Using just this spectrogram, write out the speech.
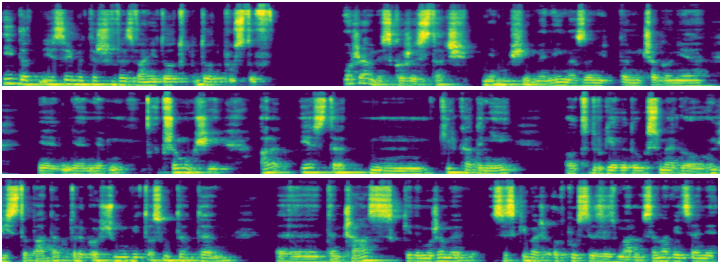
I do, jesteśmy też wezwani do, do odpustów. Możemy skorzystać, nie musimy, nikt nas do, do niczego nie, nie, nie, nie przymusi, ale jest te mm, kilka dni od 2 do 8 listopada, które Kościół mówi, to są te, te, e, ten czas, kiedy możemy zyskiwać odpusty ze zmarłych. Za nawiedzenie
